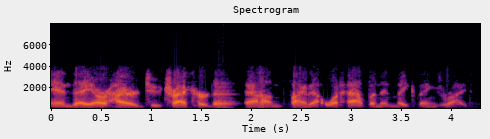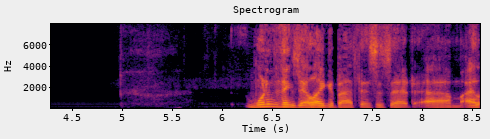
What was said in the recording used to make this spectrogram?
and they are hired to track her down, find out what happened, and make things right. One of the things I like about this is that um, I,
